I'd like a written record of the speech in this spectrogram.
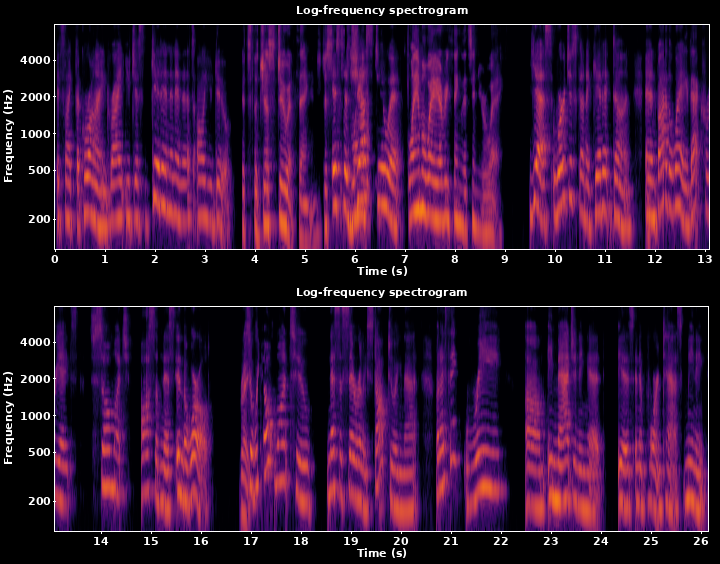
It's like the grind, right? You just get in and in, and that's all you do. It's the just do it thing. Just it's the slam, just do it. Slam away everything that's in your way. Yes, we're just going to get it done. And by the way, that creates so much awesomeness in the world. Right. So we don't want to necessarily stop doing that, but I think re um, imagining it is an important task, meaning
